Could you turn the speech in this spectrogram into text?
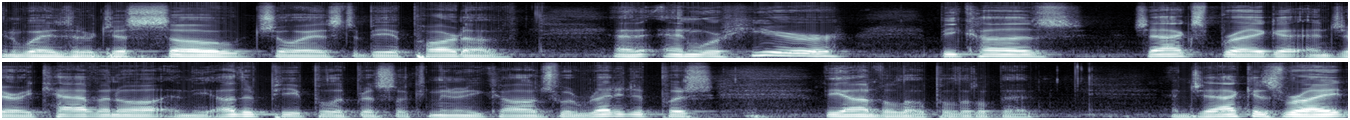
in ways that are just so joyous to be a part of. And, and we're here because Jack Sbrega and Jerry Kavanaugh and the other people at Bristol Community College were ready to push the envelope a little bit. And Jack is right.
